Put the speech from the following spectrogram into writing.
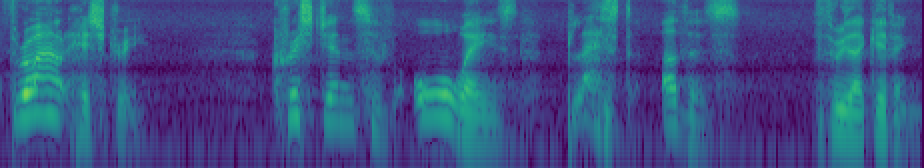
throughout history, Christians have always blessed others through their giving.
